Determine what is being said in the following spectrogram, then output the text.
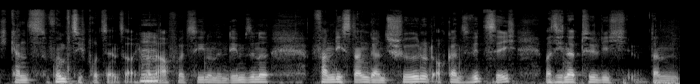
ich kann es zu 50 Prozent, sag ich mal, mhm. nachvollziehen. Und in dem Sinne fand ich es dann ganz schön und auch ganz witzig. Was ich natürlich dann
